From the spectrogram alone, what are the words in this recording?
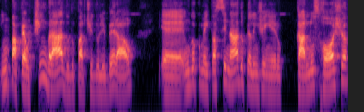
em papel timbrado do Partido Liberal, é, um documento assinado pelo engenheiro Carlos Rocha,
